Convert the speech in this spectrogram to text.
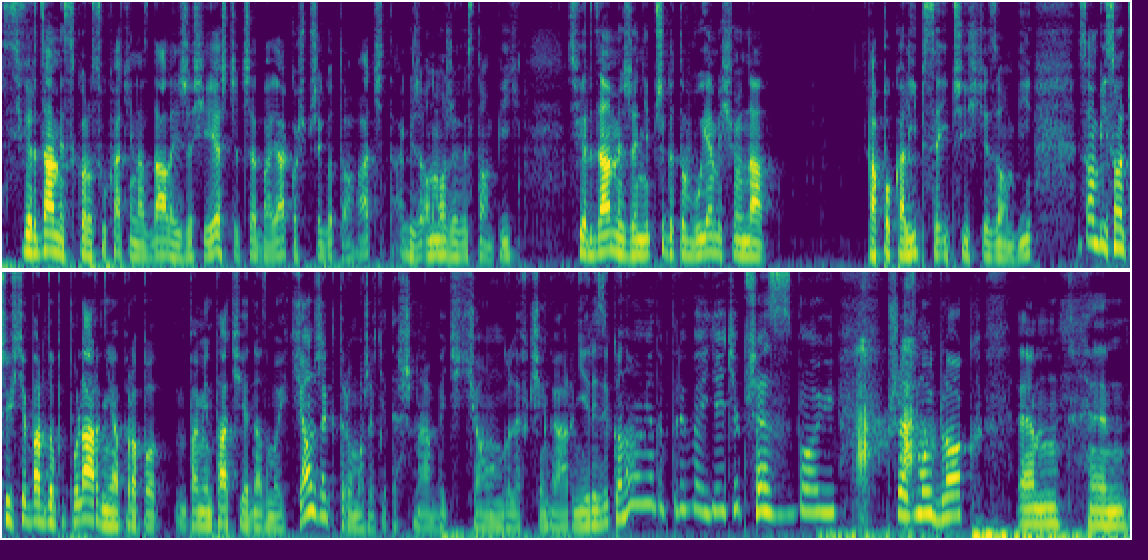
Stwierdzamy, skoro słuchacie nas dalej, że się jeszcze trzeba jakoś przygotować, tak, że on może wystąpić. Stwierdzamy, że nie przygotowujemy się na apokalipsę i przyjście zombie. Zombie są oczywiście bardzo popularni, a propos, pamiętacie jedna z moich książek, którą możecie też nabyć ciągle w księgarni Ryzykonomia, do której wejdziecie przez mój, przez mój blog. Um, um,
